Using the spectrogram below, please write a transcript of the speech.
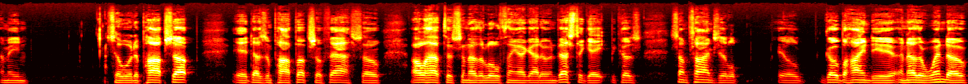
I mean, so when it pops up, it doesn't pop up so fast. So I'll have to. It's another little thing I got to investigate because sometimes it'll it'll go behind the, another window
